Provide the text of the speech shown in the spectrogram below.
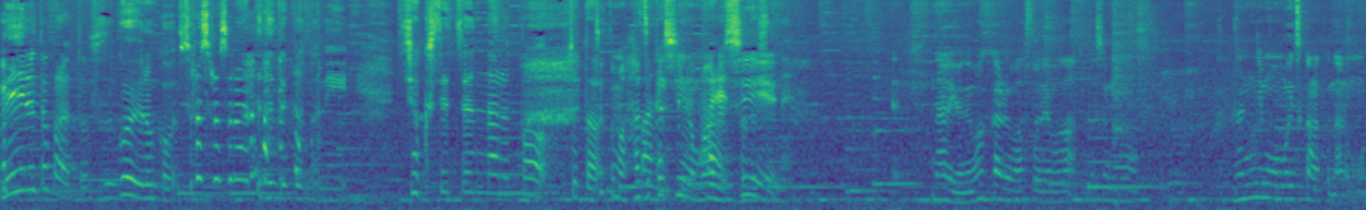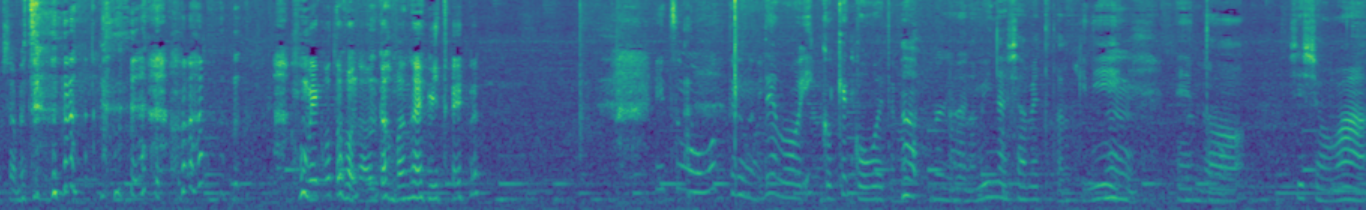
メールとかだとすごいなんかスラスラスラって出てくるのに直接になるとちょっと ちょっとまあ恥ずかしいのもあるし。はいね。なるよね。わかるわそれは。私も何にも思いつかなくなるもん喋って。褒め言葉が浮かばないみたいな。いつも思ってるのに。でも一個結構覚えてます。あ何？何あのみんなで喋ってた時うに、ん。えっ、なんだろと師匠は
